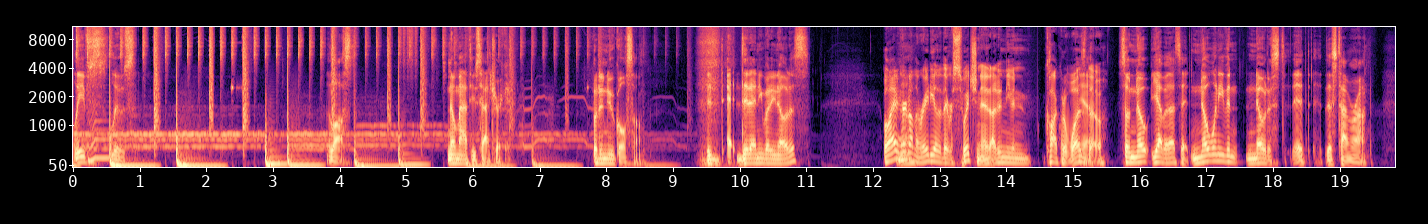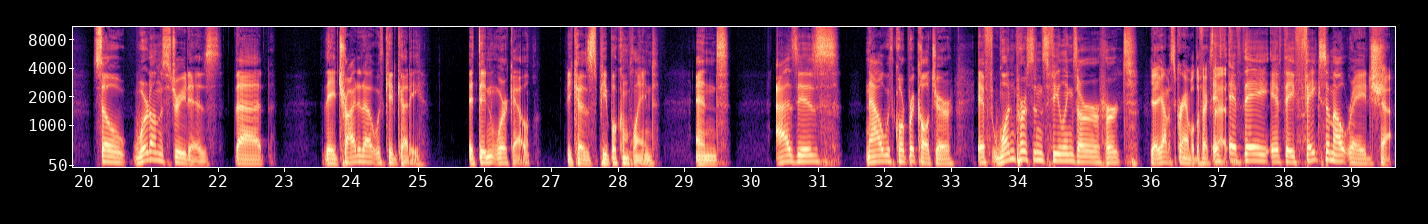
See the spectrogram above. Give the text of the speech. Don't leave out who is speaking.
Speaker 1: Leafs lose. They lost. No Matthews hat trick, but a new goal song. Did did anybody notice?
Speaker 2: Well, I heard
Speaker 1: No.
Speaker 2: on the radio that they were switching it. I didn't even clock what it was
Speaker 1: Yeah.
Speaker 2: though.
Speaker 1: So no, yeah, but that's it. No one even noticed it this time around. So word on the street is that they tried it out with Kid Cudi. It didn't work out because people complained, and as is now with corporate culture, if one person's feelings are hurt,
Speaker 2: Yeah, you got to scramble to fix
Speaker 1: if,
Speaker 2: that.
Speaker 1: if they if they fake some outrage,
Speaker 2: yeah.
